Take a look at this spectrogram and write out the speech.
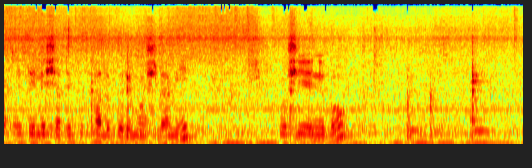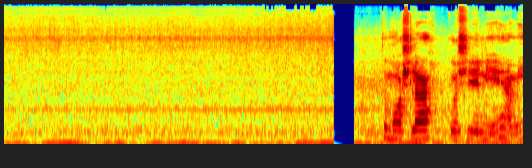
এখন তেলের সাথে খুব ভালো করে মশলা আমি কষিয়ে নেব। তো মশলা কষিয়ে নিয়ে আমি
